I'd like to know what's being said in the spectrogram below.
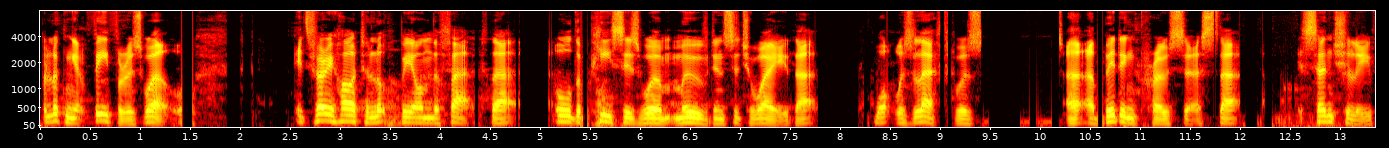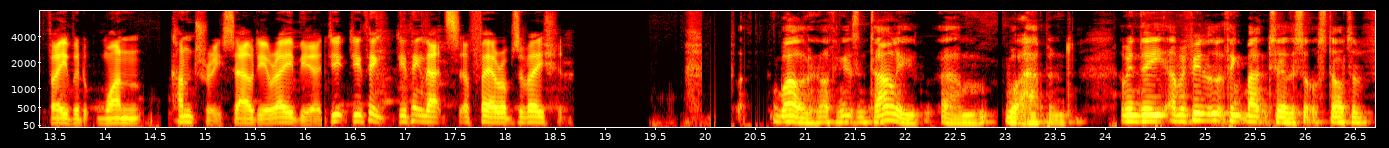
but looking at FIFA as well, it's very hard to look beyond the fact that all the pieces were moved in such a way that what was left was a, a bidding process that essentially favored one country, Saudi Arabia. Do, do you think do you think that's a fair observation? Well, I think it's entirely um, what happened. I mean, the I mean, if you think back to the sort of start of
